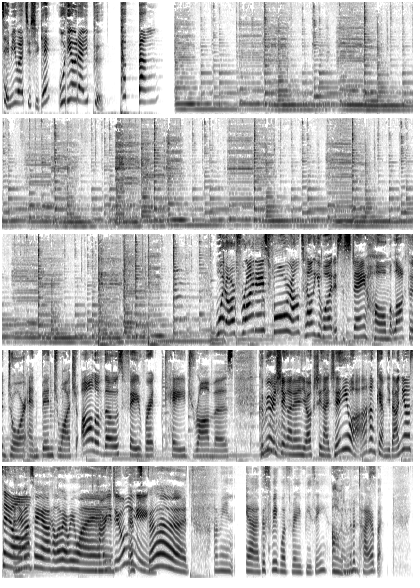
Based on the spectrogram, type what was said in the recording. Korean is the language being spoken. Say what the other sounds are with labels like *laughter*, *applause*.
재미와 지식의 오디오 라이프 팝빵 What are Fridays for? I'll tell you what, is to stay home, lock the door, and binge watch all of those favorite K dramas. 금요일 시간은 역시나 제니와 함께합니다. 안녕하세요. 안녕하세요. Hello, everyone. How are you doing? It's good. I mean, yeah, this week was very busy. Oh, I'm a it little was. tired, but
